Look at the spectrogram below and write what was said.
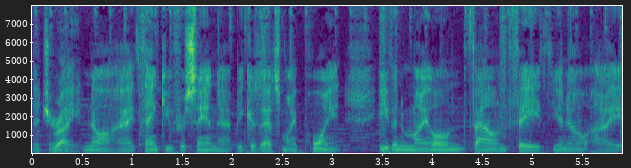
the journey. Right. No, I thank you for saying that because that's my point. Even in my own found faith, you know, I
